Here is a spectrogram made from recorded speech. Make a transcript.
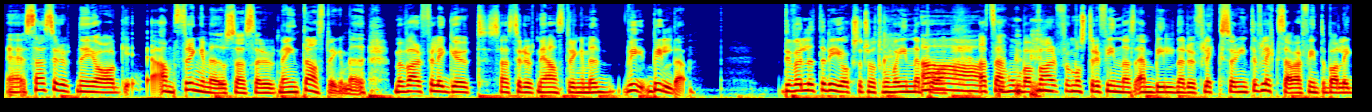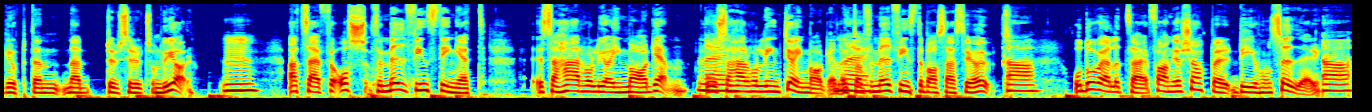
eh, så här ser det ut när jag anstränger mig och så här ser det ut när jag inte anstränger mig. Men varför lägga ut så här ser det ut när jag anstränger mig bilden? Det var lite det jag också tror att hon var inne på. Ah. Att så här, hon bara varför måste det finnas en bild när du flexar och inte flexar? Varför inte bara lägga upp den när du ser ut som du gör? Mm. Att så här, för oss, för mig finns det inget så här håller jag i magen Nej. och så här håller inte jag i magen Nej. utan för mig finns det bara så här ser jag ut. Ja, Och då var jag lite så här, fan jag köper det hon säger. ja.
